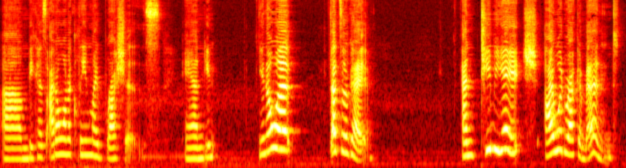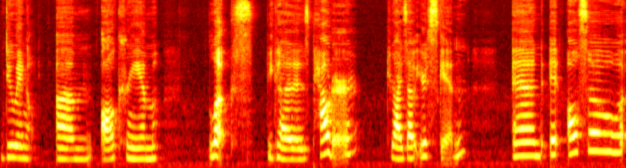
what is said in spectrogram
um, because I don't want to clean my brushes. And you, you know what? That's okay. And TBH, I would recommend doing um, all cream looks because powder dries out your skin and it also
